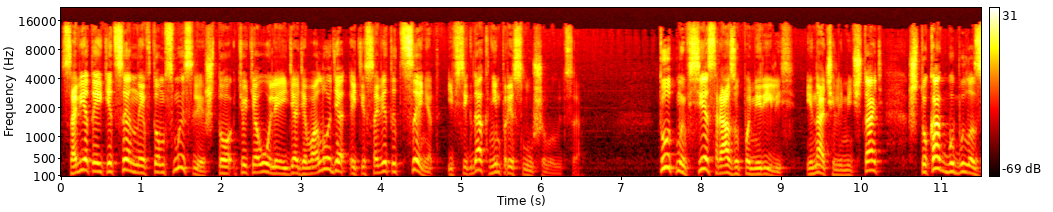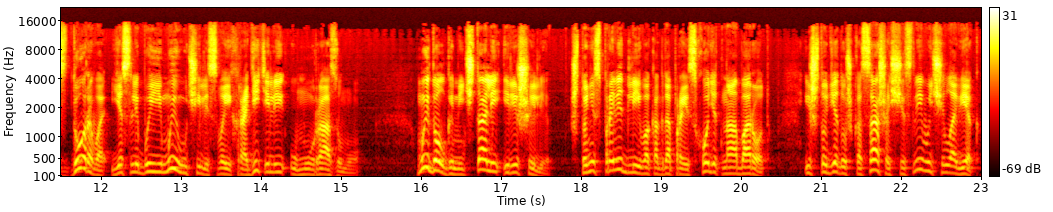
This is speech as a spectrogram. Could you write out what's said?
Советы эти ценные в том смысле, что тетя Оля и дядя Володя эти советы ценят и всегда к ним прислушиваются. Тут мы все сразу помирились и начали мечтать, что как бы было здорово, если бы и мы учили своих родителей уму-разуму. Мы долго мечтали и решили, что несправедливо, когда происходит наоборот – и что дедушка Саша счастливый человек,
